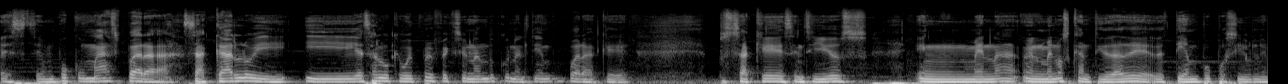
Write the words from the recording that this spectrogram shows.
este, un poco más para sacarlo y, y es algo que voy perfeccionando con el tiempo para que pues, saque sencillos en, en menos cantidad de, tiempo posible.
